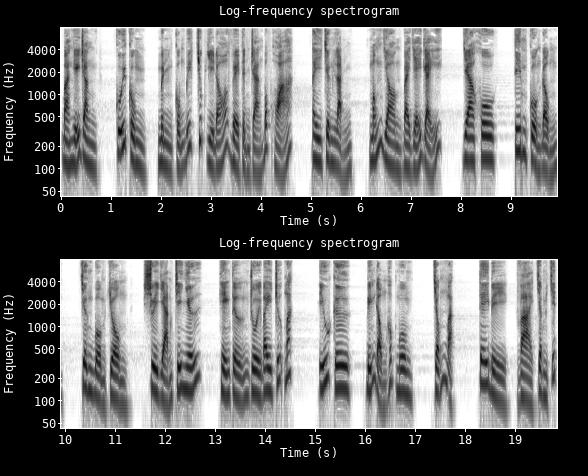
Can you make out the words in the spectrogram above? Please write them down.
Bạn nghĩ rằng, cuối cùng mình cũng biết chút gì đó về tình trạng bốc hỏa, tay chân lạnh, móng giòn và dễ gãy, da khô, tim cuồng động, chân bồn chồn, suy giảm trí nhớ, hiện tượng ruồi bay trước mắt, yếu cơ, biến động hóc môn, chóng mặt, tê bì và châm chích,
